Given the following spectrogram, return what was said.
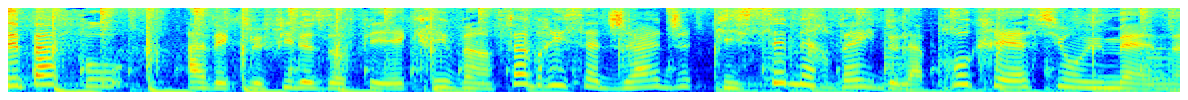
C'est pas faux. Avec le philosophe et écrivain Fabrice Adjadj qui s'émerveille de la procréation humaine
